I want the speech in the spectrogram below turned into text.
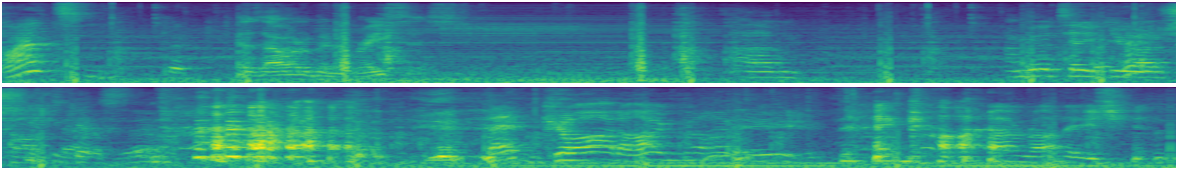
What? Because that would have been racist. Um, I'm gonna take you out of did Chica get context. Thank God I'm not Asian. Thank God I'm not Asian.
